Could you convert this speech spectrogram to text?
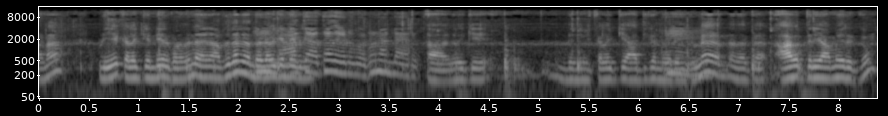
ஆனால் இப்படியே கலக்கிண்டே இருக்கணும். அப்படிதான் அந்த கலக்கிண்டே ஆ இதுக்கு இந்த நீங்கள் கலக்கி ஆத்திக்கணும் வரைக்குள்ள அந்த ஆக தெரியாமல் இருக்கும்.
